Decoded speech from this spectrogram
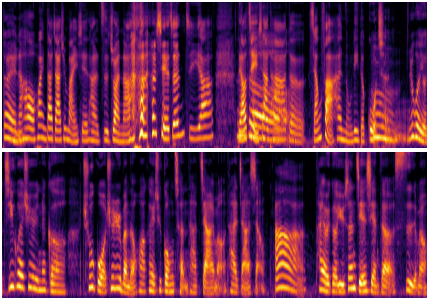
对，然后欢迎大家去买一些他的自传啊、写真集啊，了解一下他的想法和努力的过程。如果有机会去那个出国去日本的话，可以去宫城他家有没有，他的家乡啊，他有一个羽生结弦的寺，有没有？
